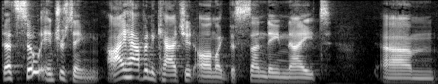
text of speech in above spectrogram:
that's so interesting. I happened to catch it on like the Sunday night. Um,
